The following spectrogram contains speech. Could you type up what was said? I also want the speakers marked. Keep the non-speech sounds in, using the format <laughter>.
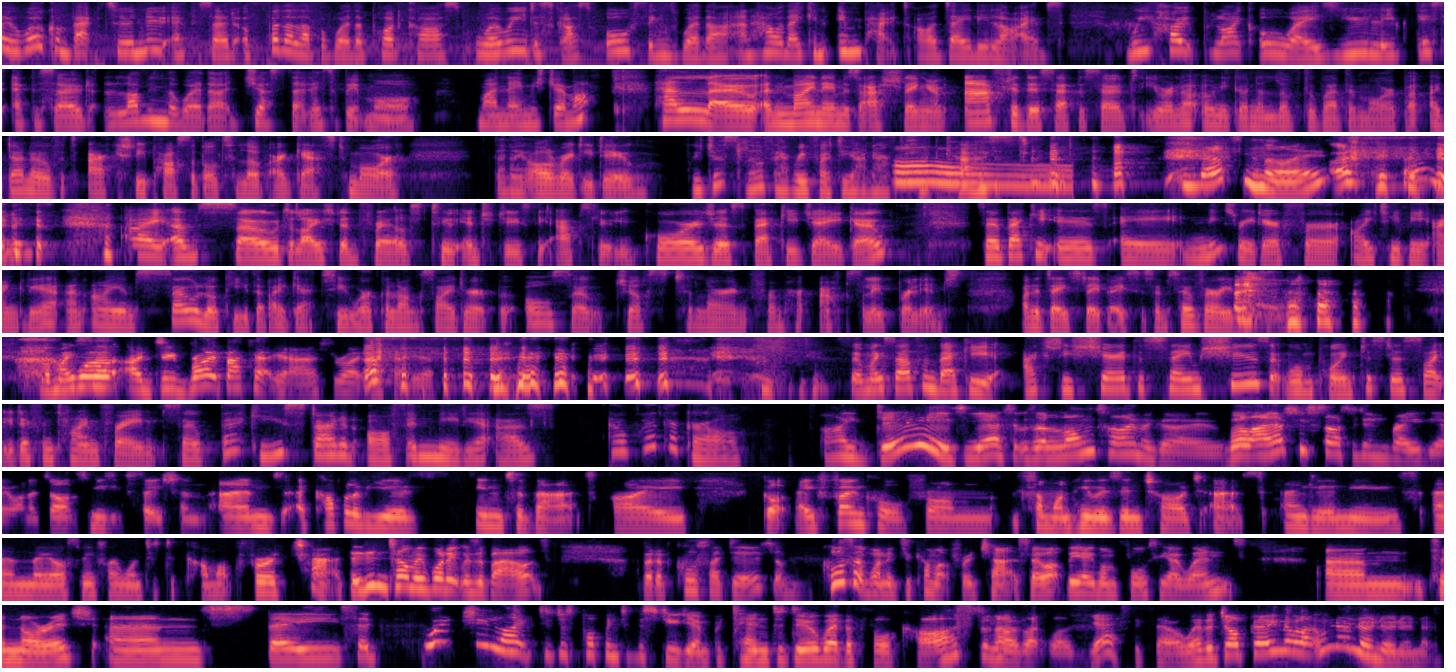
Speaker 1: Hello, welcome back to a new episode of For the Love of Weather podcast, where we discuss all things weather and how they can impact our daily lives. We hope, like always, you leave this episode loving the weather just that little bit more. My name is Gemma.
Speaker 2: Hello, and my name is Ashling. And after this episode, you are not only going to love the weather more, but I don't know if it's actually possible to love our guest more than I already do. We just love everybody on our podcast. <laughs>
Speaker 3: That's nice. <laughs>
Speaker 2: I am so delighted and thrilled to introduce the absolutely gorgeous Becky Jago. So, Becky is a newsreader for ITV Anglia, and I am so lucky that I get to work alongside her, but also just to learn from her absolute brilliance on a day to day basis. I'm so very lucky. <laughs>
Speaker 3: Well, myself- well, I do right back at you, Ash, right back at
Speaker 2: you. <laughs> so myself and Becky actually shared the same shoes at one point, just a slightly different time frame. So Becky, you started off in media as a weather girl.
Speaker 3: I did, yes. It was a long time ago. Well, I actually started in radio on a dance music station, and a couple of years into that, I got a phone call from someone who was in charge at Anglia News, and they asked me if I wanted to come up for a chat. They didn't tell me what it was about, but of course I did. Of course, I wanted to come up for a chat. So up the A140 I went um, to Norwich, and they said, would you like to just pop into the studio and pretend to do a weather forecast? And I was like, well, yes, is there a weather job going? They were like, oh, no, no, no, no, no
